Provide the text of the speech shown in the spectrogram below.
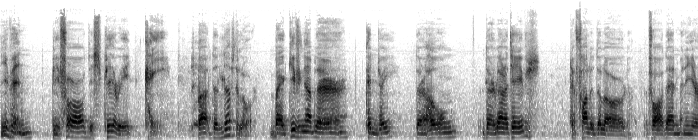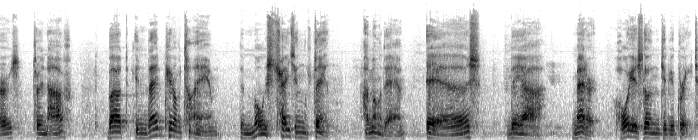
even before the Spirit came. But they loved the Lord by giving up their country, their home, their relatives to follow the Lord for that many years, three and a half. But in that period of time, the most striking thing among them is their matter. Who is going to be great?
